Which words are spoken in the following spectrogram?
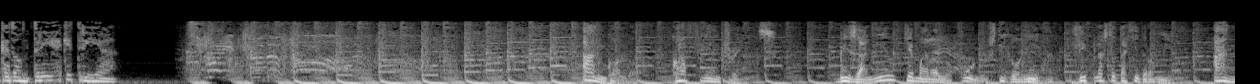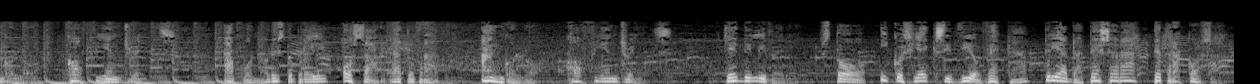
103 και 3. Άγγολο. Coffee and Drinks. Μπιζανίου και Μαναλοπούλου στη γωνία δίπλα στο ταχυδρομείο. Άγγολο. Coffee and Drinks. Από νωρίς το πρωί ως αργά το βράδυ. Άγγολο. Coffee and Drinks. Και delivery στο 26210 34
